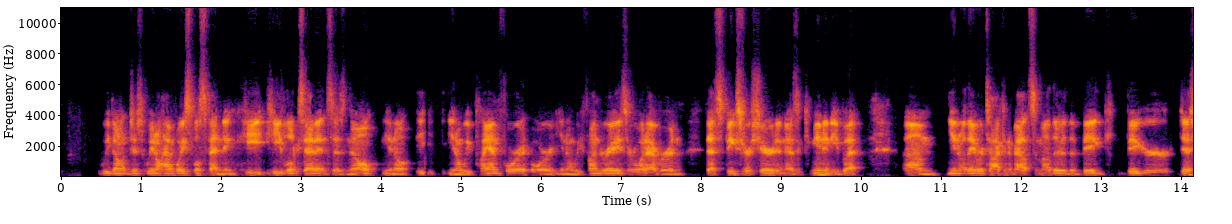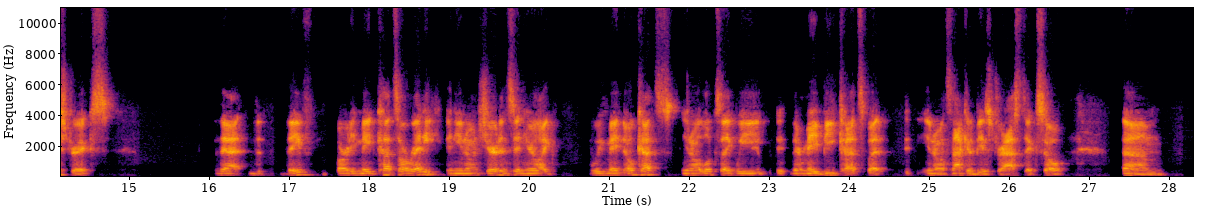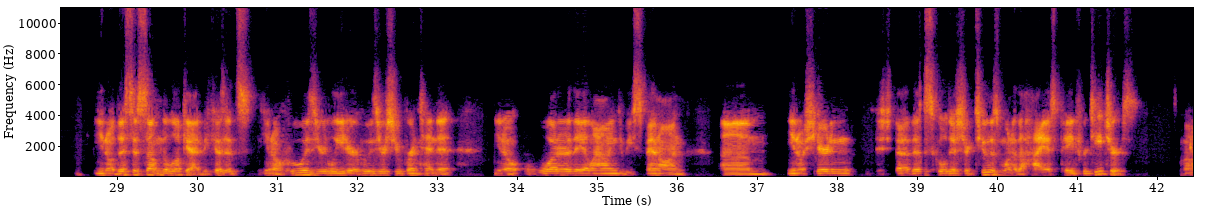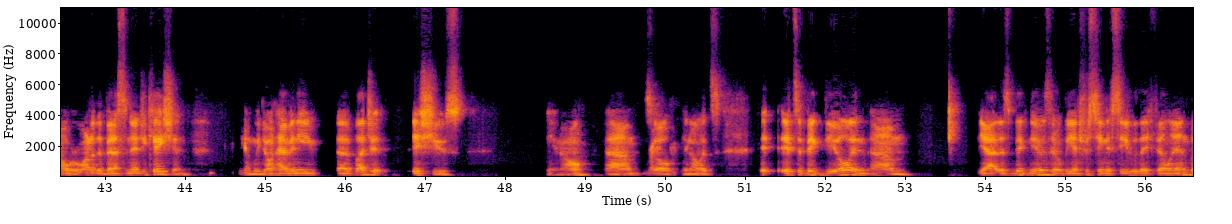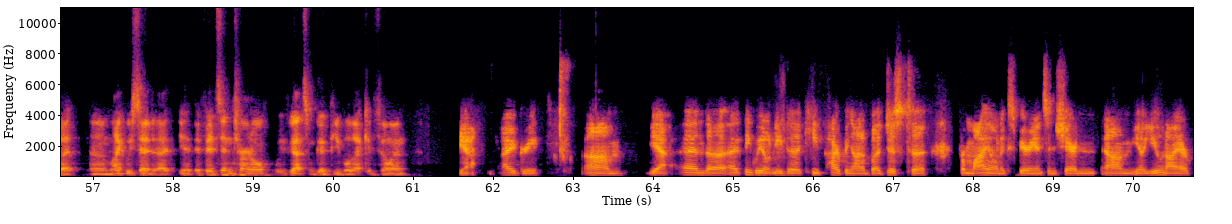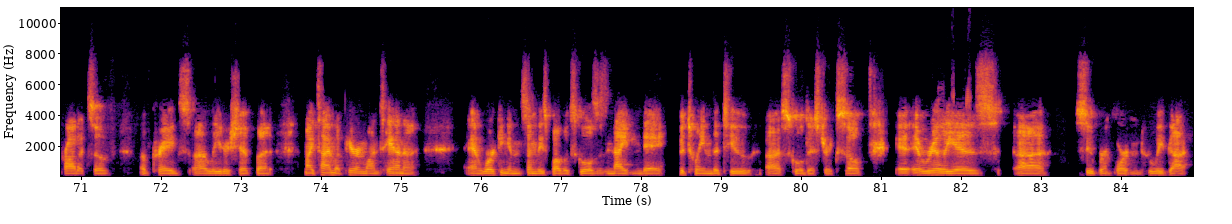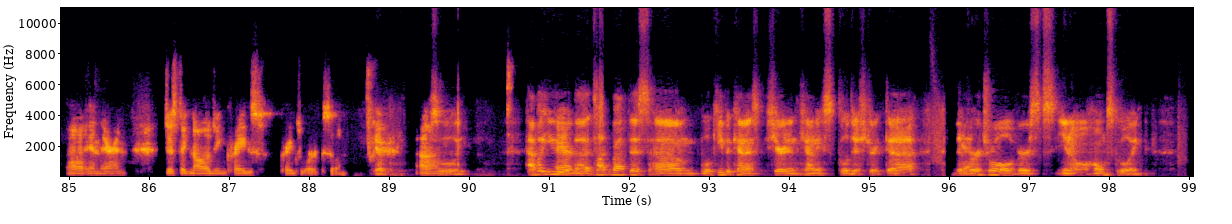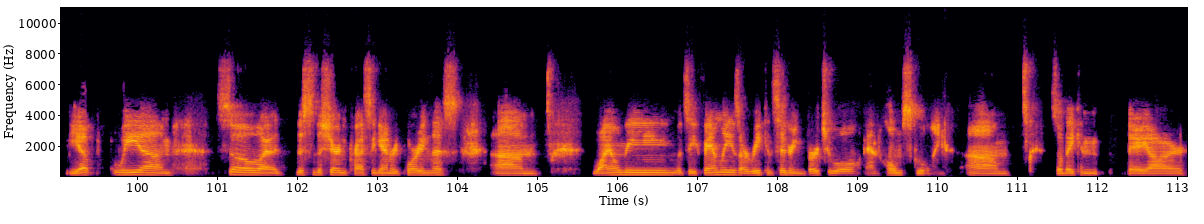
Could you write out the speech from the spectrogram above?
we don't just we don't have wasteful spending. He he looks at it and says no you know you know we plan for it or you know we fundraise or whatever. And that speaks for sheridan as a community. But um you know they were talking about some other the big bigger districts that they've already made cuts already. And you know and sheridan's sitting here like we've made no cuts. You know it looks like we there may be cuts but you know it's not going to be as drastic. So um you know this is something to look at because it's you know who is your leader? Who is your superintendent? You know what are they allowing to be spent on? Um you know sheridan uh, this school district too is one of the highest paid for teachers. Well we're one of the best in education. And we don't have any uh, budget issues you know? Um so you know it's it, it's a big deal, and um, yeah, this is big news. It'll be interesting to see who they fill in. But um, like we said, uh, if it's internal, we've got some good people that could fill in. Yeah, I agree. Um, yeah, and uh, I think we don't need to keep harping on it, but just to, from my own experience in Sheridan, um, you know, you and I are products of of Craig's uh, leadership, but my time up here in Montana and working in some of these public schools is night and day between the two uh, school districts. So it, it really is uh, super important who we've got uh, in there, and just acknowledging Craig's Craig's work. So, yep, um, absolutely. Um, How about you and, uh, talk about this? Um, we'll keep it kind of Sheridan County School District, uh, the yeah. virtual versus you know homeschooling. Yep, we. Um, so uh, this is the Sheridan Press again reporting this. Um, Wyoming, let's see, families are reconsidering virtual and homeschooling. Um, so they can, they are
